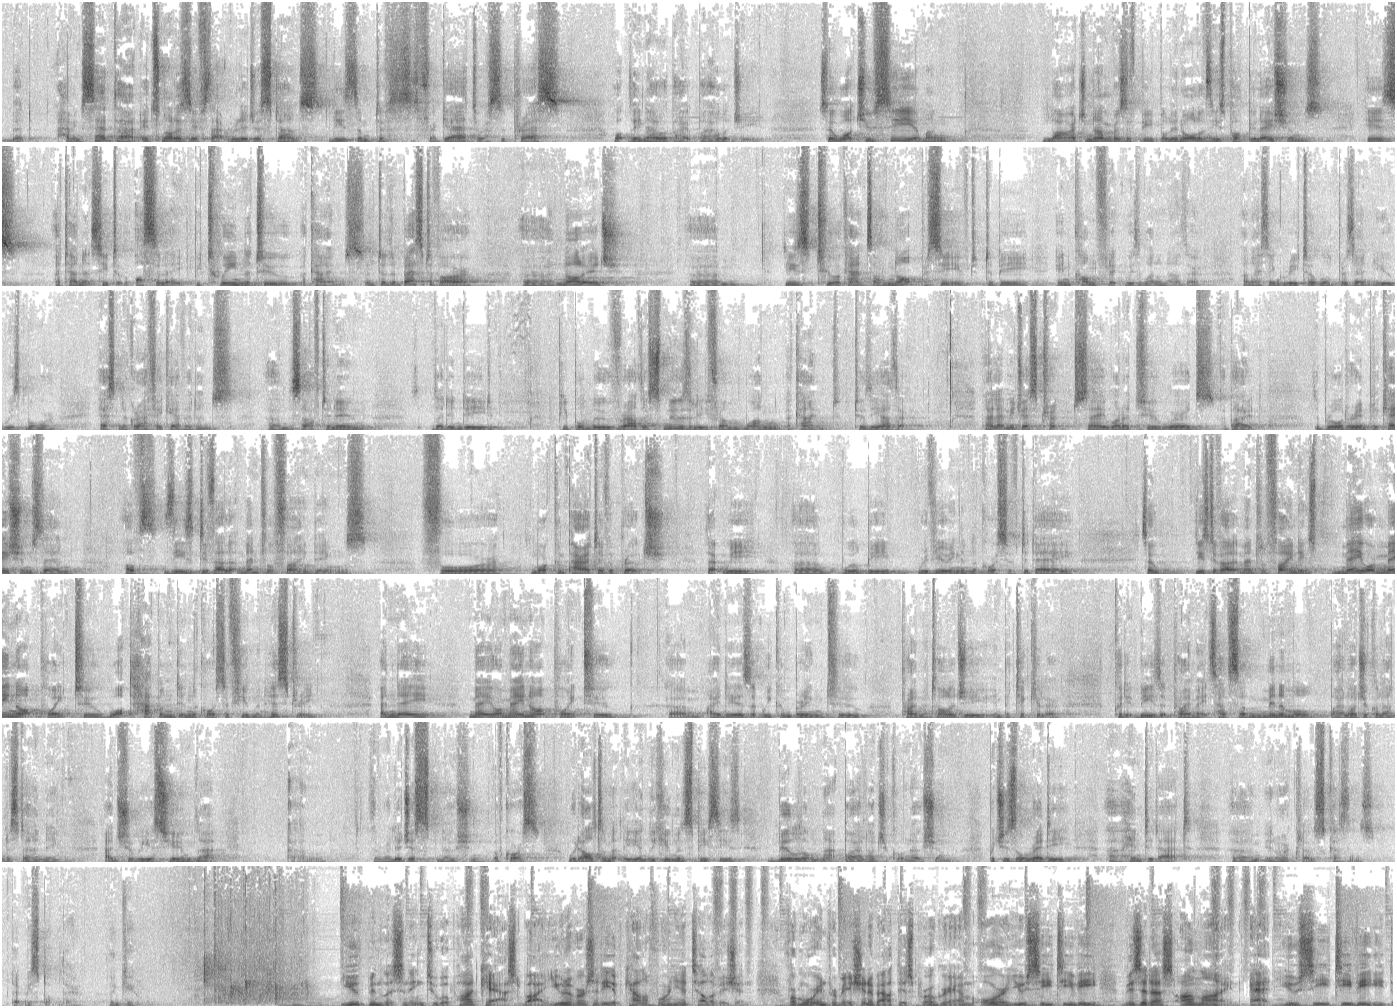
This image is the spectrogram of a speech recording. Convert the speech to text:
but having said that, it's not as if that religious stance leads them to forget or suppress what they know about biology. So, what you see among large numbers of people in all of these populations is a tendency to oscillate between the two accounts. And to the best of our uh, knowledge, um, these two accounts are not perceived to be in conflict with one another. And I think Rita will present you with more ethnographic evidence um, this afternoon that indeed people move rather smoothly from one account to the other. Now, let me just tr- say one or two words about the broader implications then of these developmental findings for a more comparative approach that we uh, will be reviewing in the course of today. So, these developmental findings may or may not point to what happened in the course of human history, and they may or may not point to um, ideas that we can bring to primatology in particular. Could it be that primates have some minimal biological understanding, and should we assume that um, the religious notion, of course, would ultimately, in the human species, build on that biological notion, which is already uh, hinted at um, in our close cousins? Let me stop there. Thank you. You've been listening to a podcast by University of California Television. For more information about this program or UCTV, visit us online at uctv.tv.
